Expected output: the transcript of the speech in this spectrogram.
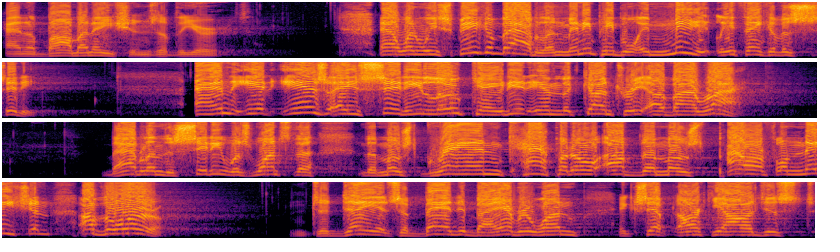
and abominations of the earth. Now, when we speak of Babylon, many people immediately think of a city. And it is a city located in the country of Iraq. Babylon, the city, was once the, the most grand capital of the most powerful nation of the world. Today it's abandoned by everyone except archaeologists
